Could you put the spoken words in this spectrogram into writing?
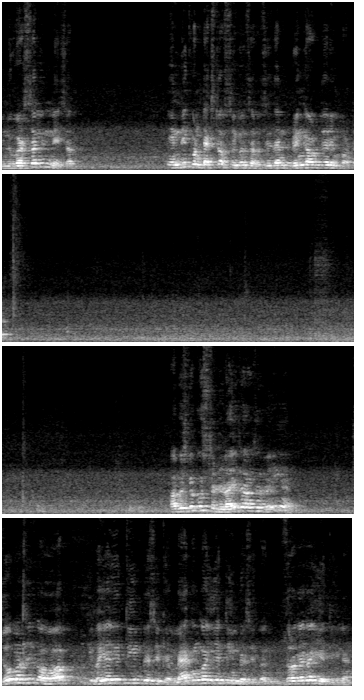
universal in nature, in the context of civil services and bring out their importance. अब इसका कोई स्टैंडर्डाइज आंसर नहीं है। जो मर्ज़ी कहो आप कि भैया ये तीन बेसिक है, मैं कहूँगा ये तीन बेसिक वैल्यू दूसरा कहेगा ये तीन है।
